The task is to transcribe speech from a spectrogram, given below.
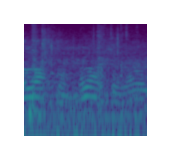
Coloca, coloca, coloca.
